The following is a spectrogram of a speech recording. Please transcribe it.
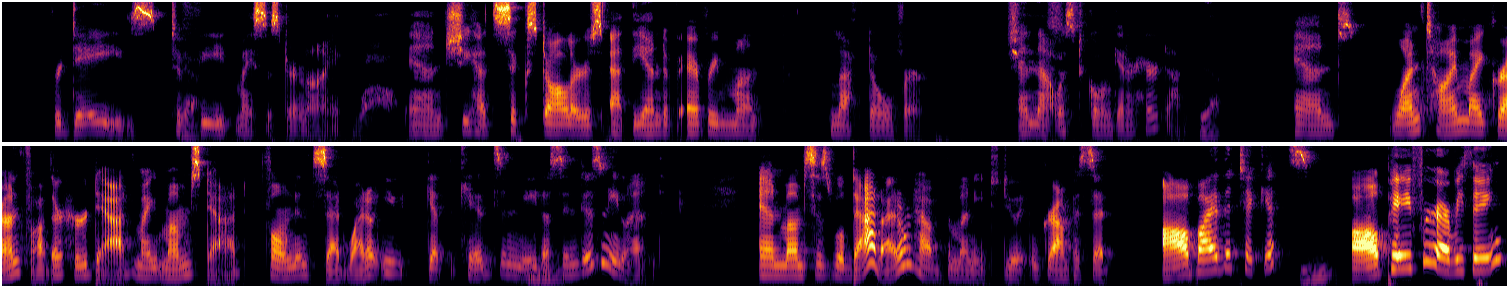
for days to Yeah. feed my sister and I, Wow. And she had six dollars at the end of every month left over, and that was to go and get her hair done. Yeah. And one time, my grandfather, her dad, my mom's dad, phoned and said, Why don't you get the kids and meet us in Disneyland? And mom says, Well, dad, I don't have the money to do it. And grandpa said, I'll buy the tickets, Mhm. I'll pay for everything.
